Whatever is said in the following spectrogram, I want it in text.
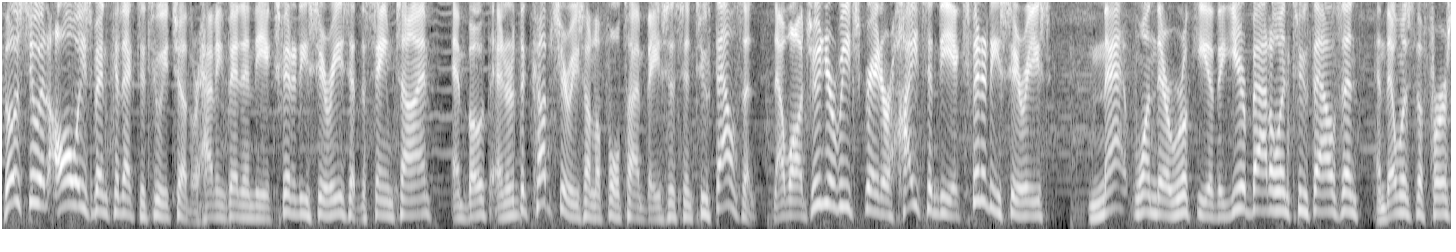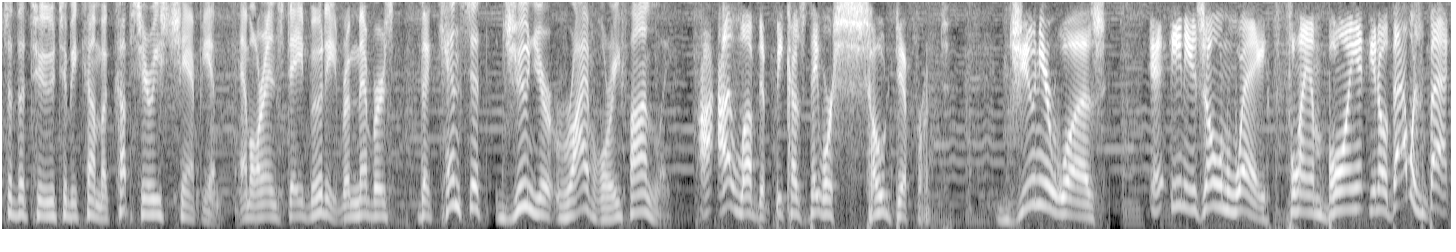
Those two had always been connected to each other, having been in the Xfinity Series at the same time, and both entered the Cup Series on a full time basis in 2000. Now, while Jr. reached greater heights in the Xfinity Series, Matt won their Rookie of the Year battle in 2000 and then was the first of the two to become a Cup Series champion. MRN's Dave Moody remembers the Kenseth Jr. rivalry fondly. I, I loved it because they were so different. Junior was in his own way flamboyant. You know that was back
